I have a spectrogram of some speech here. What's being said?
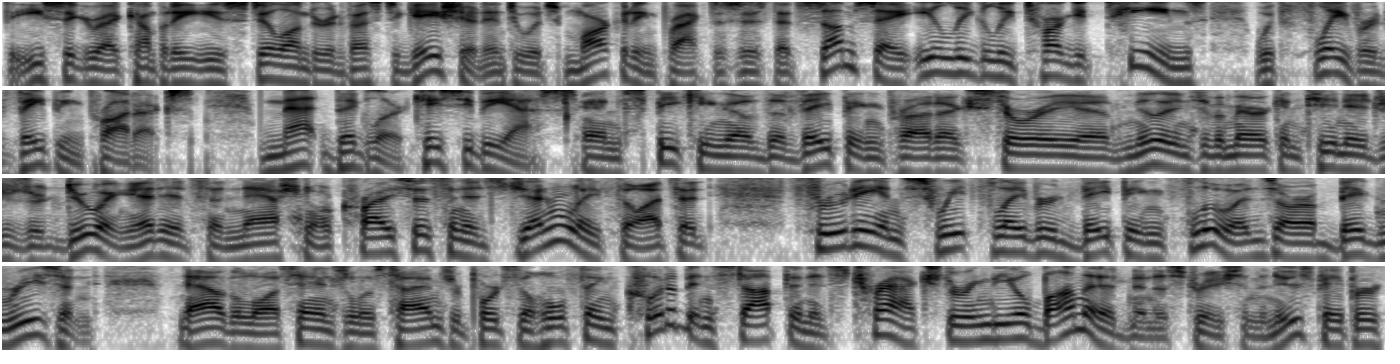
The e cigarette company is still under investigation into its marketing practices that some say illegally target teens with flavored vaping products. Matt Bigler, KCBS. And speaking of the vaping product story, uh, millions of American teenagers are doing it. It's a national crisis, and it's generally thought that fruity and sweet flavored vaping fluids are a big reason. Now, the Los Angeles Times reports the whole thing could have been stopped in its tracks during the Obama administration. The newspaper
